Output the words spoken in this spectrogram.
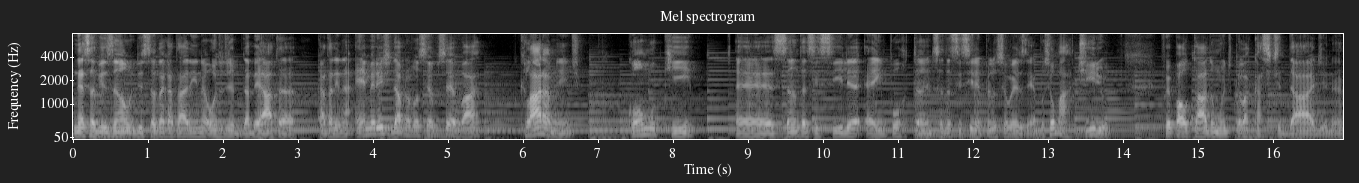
Nessa visão de Santa Catarina ou de, da Beata Catarina Emmerich, dá para você observar claramente como que é, Santa Cecília é importante, Santa Cecília pelo seu exemplo. O seu martírio foi pautado muito pela castidade, né?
